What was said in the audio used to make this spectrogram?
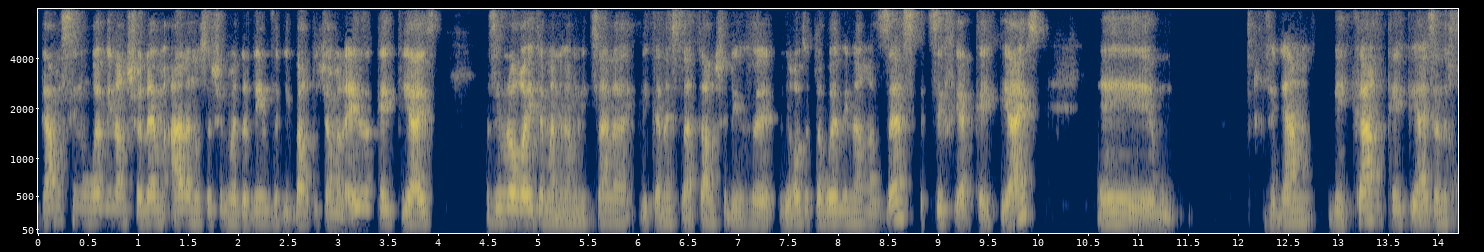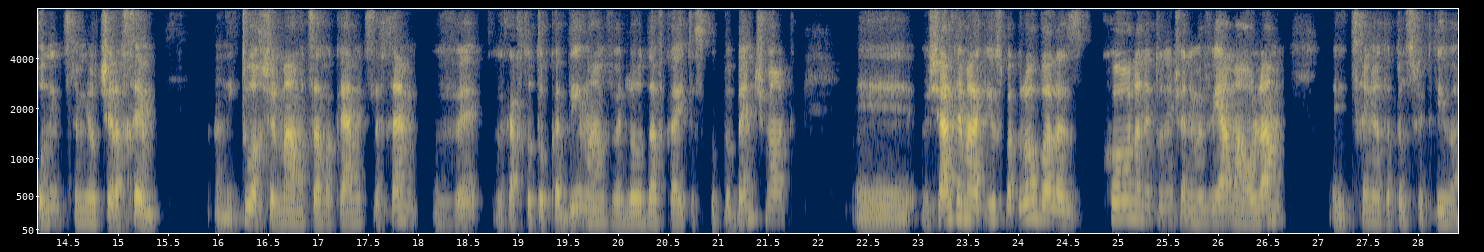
גם עשינו וובינר שלם על הנושא של מדדים ודיברתי שם על איזה KPIs, אז אם לא ראיתם אני ממליצה להיכנס לאתר שלי ולראות את הוובינר הזה, הספציפי על KPIs. אמ, וגם בעיקר KPIs הנכונים צריכים להיות שלכם, הניתוח של מה המצב הקיים אצלכם ולקחת אותו קדימה ולא דווקא ההתעסקות בבנצ'מארק אה, ושאלתם על הגיוס בגלובל אז כל הנתונים שאני מביאה מהעולם אה, צריכים להיות הפרספקטיבה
